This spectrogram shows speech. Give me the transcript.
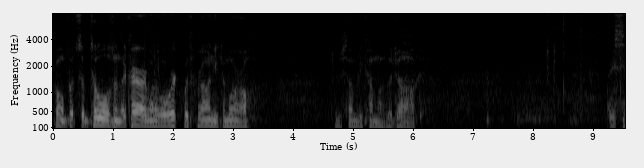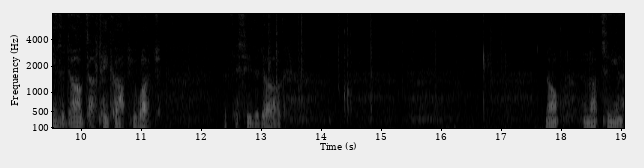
go and put some tools in the car. I want to go work with Ronnie tomorrow. There's somebody come with a dog. They see the dog, they'll take off. You watch. If they see the dog. No, I'm not seeing him.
